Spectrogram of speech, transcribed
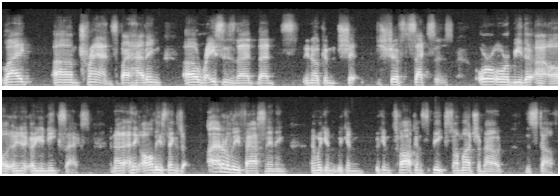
like um, trans by having uh, races that that you know can sh- shift sexes or or be the uh, all, a, a unique sex. And I, I think all these things are utterly fascinating, and we can we can we can talk and speak so much about this stuff.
